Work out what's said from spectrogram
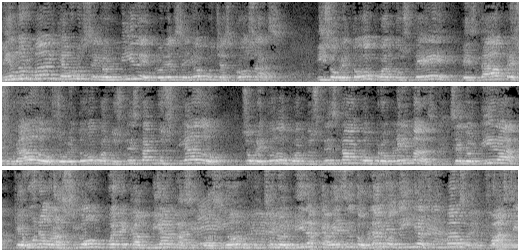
Y es normal que a uno se le olviden, gloria al Señor, muchas cosas. Y sobre todo cuando usted está apresurado, sobre todo cuando usted está angustiado, sobre todo cuando usted está con problemas, se le olvida que una oración puede cambiar la situación. Se le olvida que a veces doblar rodillas es más fácil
